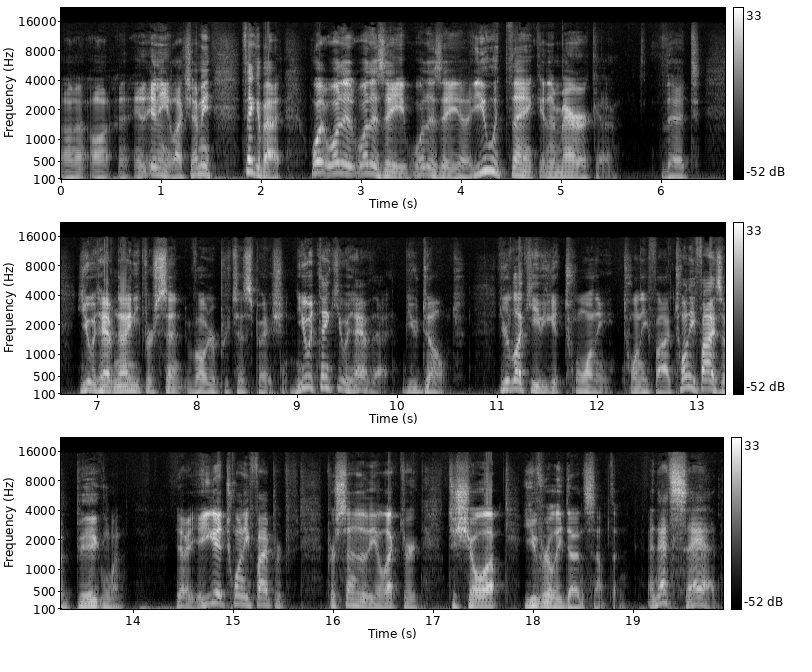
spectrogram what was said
on, a, on any election. I mean, think about it. What what is, what is a what is a uh, you would think in America that you would have 90% voter participation. You would think you would have that. You don't. You're lucky if you get 20, 25. 25 is a big one. Yeah, you get 25% of the electorate to show up, you've really done something. And that's sad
